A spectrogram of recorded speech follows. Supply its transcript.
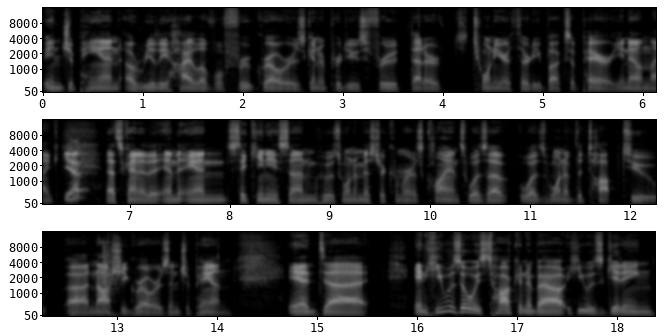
in japan a really high level fruit grower is going to produce fruit that are 20 or 30 bucks a pair you know and like yeah that's kind of the and and Sekine san who was one of mr kimura's clients was a was one of the top two uh, nashi growers in japan. And uh and he was always talking about he was getting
